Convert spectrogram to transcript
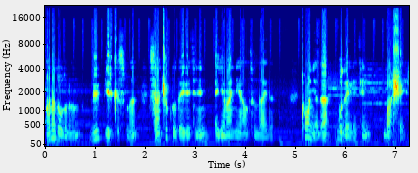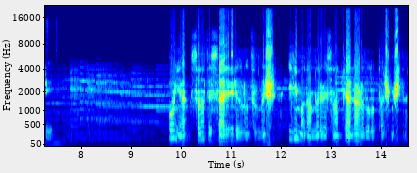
Anadolu'nun büyük bir kısmı Selçuklu Devleti'nin egemenliği altındaydı. Konya'da bu devletin baş şehriydi. Konya sanat eserleriyle donatılmış, ilim adamları ve sanatkarlarla dolup taşmıştı.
